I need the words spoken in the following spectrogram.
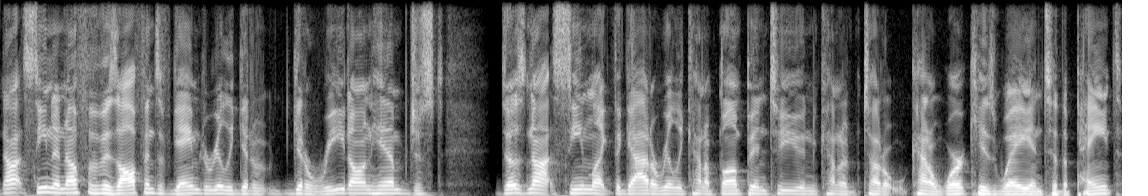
not seen enough of his offensive game to really get a get a read on him. Just does not seem like the guy to really kind of bump into you and kind of to kind of work his way into the paint.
